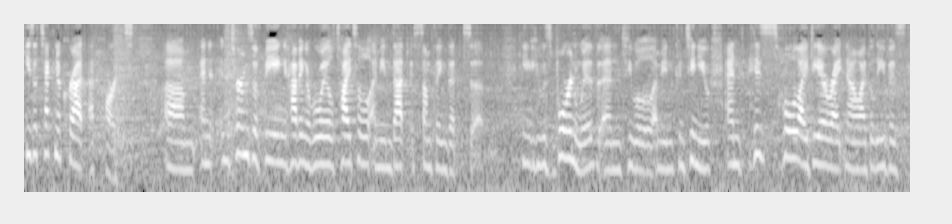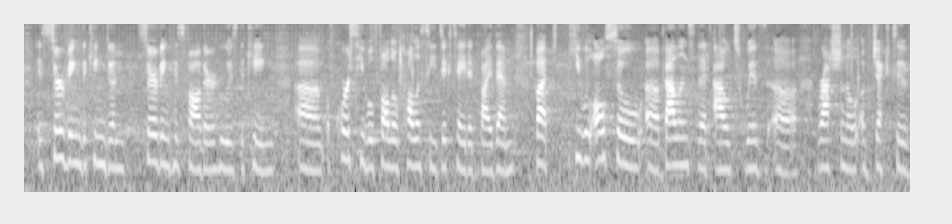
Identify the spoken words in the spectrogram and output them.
He's a technocrat at heart. Um, and in terms of being having a royal title, I mean, that is something that. Uh, he, he was born with, and he will, I mean, continue. And his whole idea right now, I believe, is is serving the kingdom, serving his father, who is the king. Um, of course, he will follow policy dictated by them, but he will also uh, balance that out with uh, rational, objective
